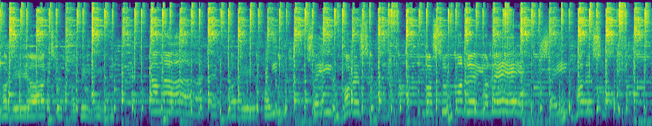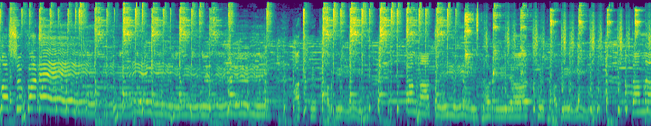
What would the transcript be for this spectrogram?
ঘরে আছে ভাবে, তালা যে ঘরে ওই সেই ঘরে বস করে রে সেই ঘরে বস করে আছে ভাবে, তালা যে ঘরে আছে ভাবে, তালা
